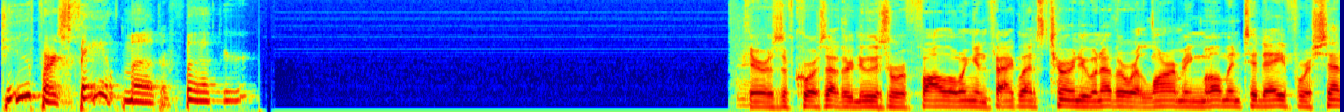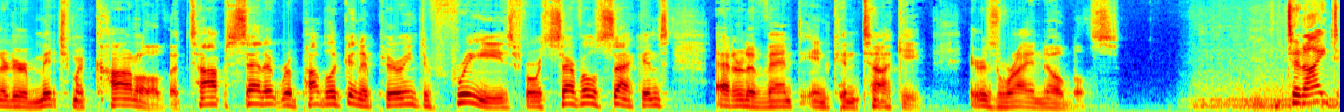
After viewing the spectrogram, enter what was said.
Do for self, motherfucker. There is, of course, other news we're following. In fact, let's turn to another alarming moment today for Senator Mitch McConnell, the top Senate Republican appearing to freeze for several seconds at an event in Kentucky. Here's Ryan Nobles. Tonight,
